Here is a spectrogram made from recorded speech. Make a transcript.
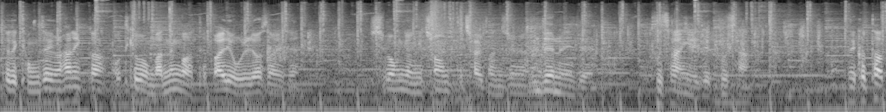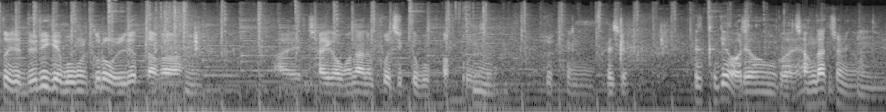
그래도 경쟁을 하니까 어떻게 보면 맞는 것 같아. 빨리 올려서 이제 시범 경기 처음부터 잘 던지면. 문제는 이제 부상이 이제 부상. 근데 그렇다고 또 이제 느리게 몸을 끌어올렸다가 아예 자기가 원하는 보직도 못 받고 이제 불펜 그렇죠. 그래서 그게 어려운 거예요. 장단점이 너무 음.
